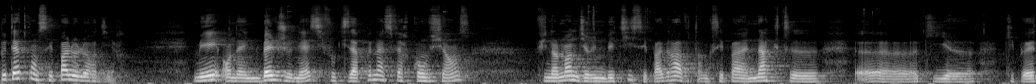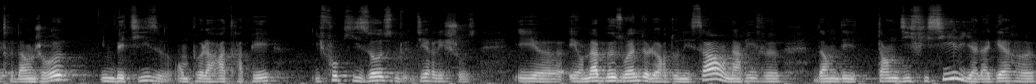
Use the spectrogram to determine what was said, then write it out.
Peut-être on ne sait pas le leur dire. Mais on a une belle jeunesse. Il faut qu'ils apprennent à se faire confiance finalement, dire une bêtise, c'est pas grave, tant que c'est pas un acte qui, qui peut être dangereux, une bêtise, on peut la rattraper. Il faut qu'ils osent dire les choses. Et, euh, et, on a besoin de leur donner ça. On arrive dans des temps difficiles, il y a la guerre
